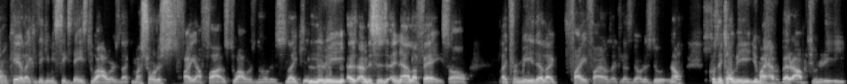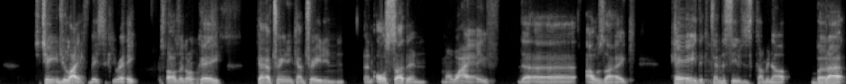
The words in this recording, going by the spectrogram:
I don't care. Like if they give me six days, two hours, like my shortest fight I fought was two hours notice. Like literally, and this is in LFA. So like for me, they're like, fight, fight. I was like, let's go, let's do it, you know? Because they told me you might have a better opportunity to change your life, basically, right? So I was like, okay, kept training, kept training, and all of a sudden, my wife, that uh, I was like, hey, the contender series is coming up, but I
